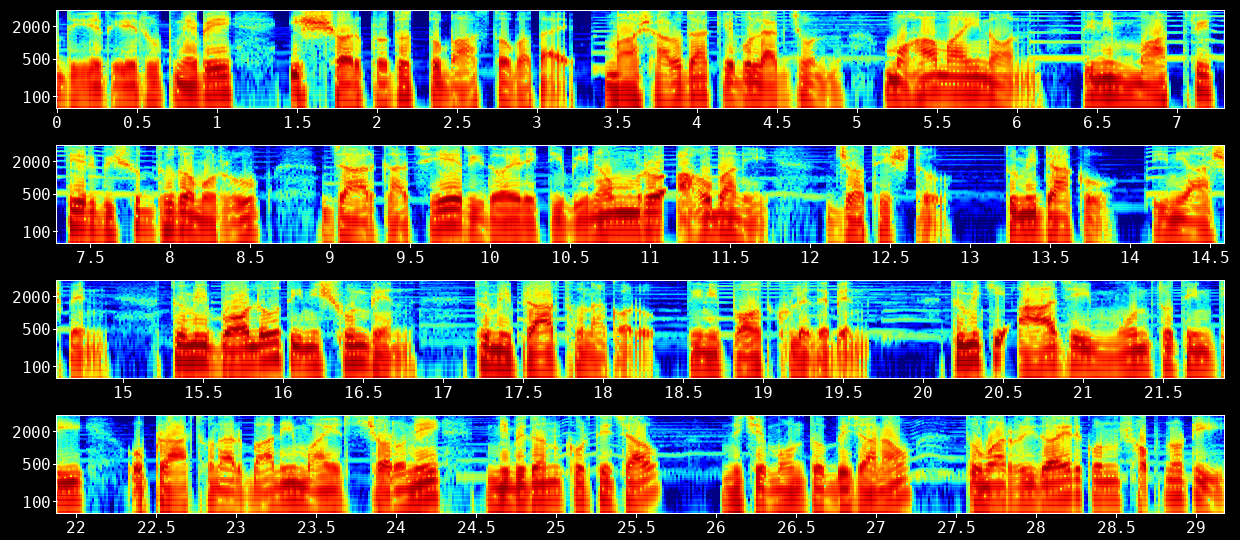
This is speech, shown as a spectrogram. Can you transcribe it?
ধীরে ধীরে রূপ নেবে ঈশ্বর প্রদত্ত বাস্তবতায়। মা শারদা কেবল একজন মহামায়ী নন, তিনি মাতৃত্বের বিশুদ্ধতম রূপ, যার কাছে হৃদয়ের একটি বিনম্র আহ্বানই যথেষ্ট। তুমি ডাকো, তিনি আসবেন। তুমি বলো, তিনি শুনবেন। তুমি প্রার্থনা করো, তিনি পথ খুলে দেবেন। তুমি কি আজ এই মন্ত্র তিনটি ও প্রার্থনার বাণী মায়ের চরণে নিবেদন করতে চাও? নিচে মন্তব্যে জানাও তোমার হৃদয়ের কোন স্বপ্নটি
